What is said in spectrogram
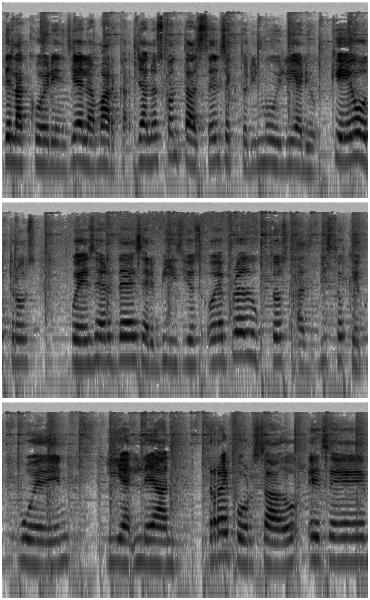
de la coherencia de la marca? Ya nos contaste del sector inmobiliario. ¿Qué otros, puede ser de servicios o de productos, has visto que pueden y le han reforzado ese,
